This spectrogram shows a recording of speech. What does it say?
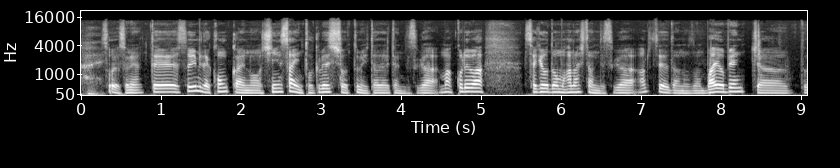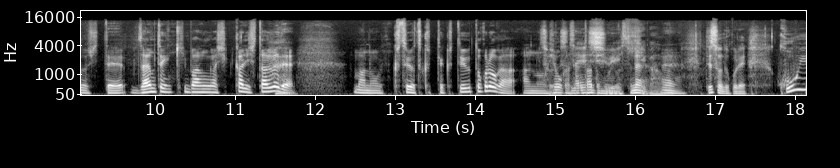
はい、そうですねでそういう意味で今回の審査員特別賞というのを頂いたんですが、まあ、これは先ほども話したんですがある程度あのそのバイオベンチャーとして財務的基盤がしっかりした上で、はい、まあ、あの薬を作っていくというところがあの、評価されたと思いますね。ええ、ですのでこれこうい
